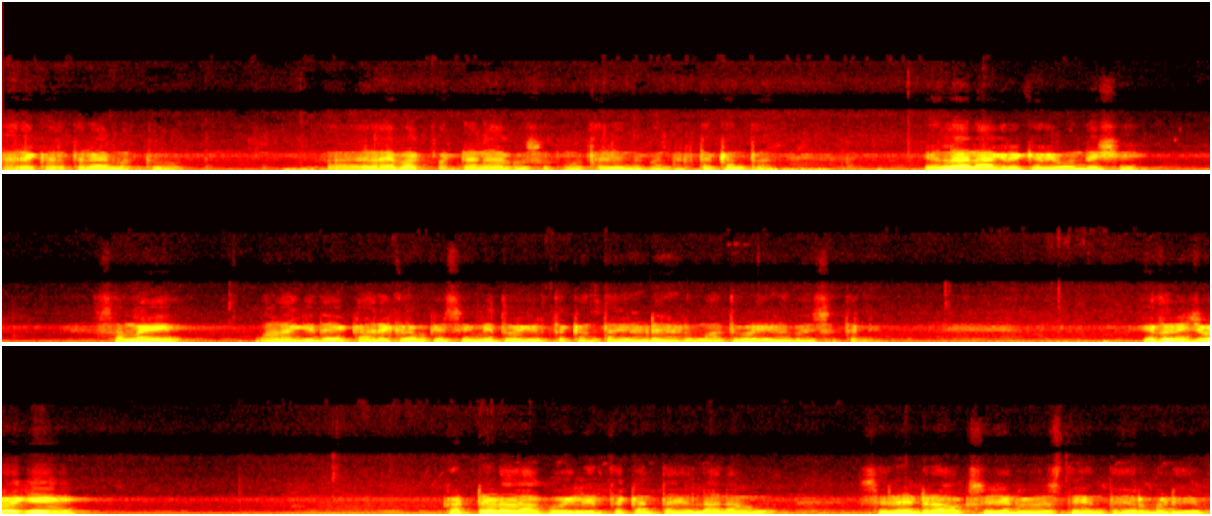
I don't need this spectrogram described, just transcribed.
ಕಾರ್ಯಕರ್ತರೇ ಮತ್ತು ರಾಯಬಾಗ್ ಪಟ್ಟಣ ಹಾಗೂ ಸುತ್ತಮುತ್ತಲಿಂದ ಬಂದಿರತಕ್ಕಂಥ ಎಲ್ಲ ನಾಗರಿಕರಿಗೆ ಒಂದಿಸಿ ಸಮಯ ಭಾಳಾಗಿದೆ ಕಾರ್ಯಕ್ರಮಕ್ಕೆ ಸೀಮಿತವಾಗಿರ್ತಕ್ಕಂಥ ಎರಡೆರಡು ಎರಡು ಮಾತುಗಳು ಹೇಳಿ ಬಯಸುತ್ತೇನೆ ಇದು ನಿಜವಾಗಿ ಕಟ್ಟಡ ಹಾಗೂ ಇಲ್ಲಿರ್ತಕ್ಕಂಥ ಎಲ್ಲ ನಾವು ಸಿಲಿಂಡರ್, ಆಕ್ಸಿಜನ್ ವ್ಯವಸ್ಥೆಯನ್ನು ತಯಾರು ಮಾಡಿದೆವು.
